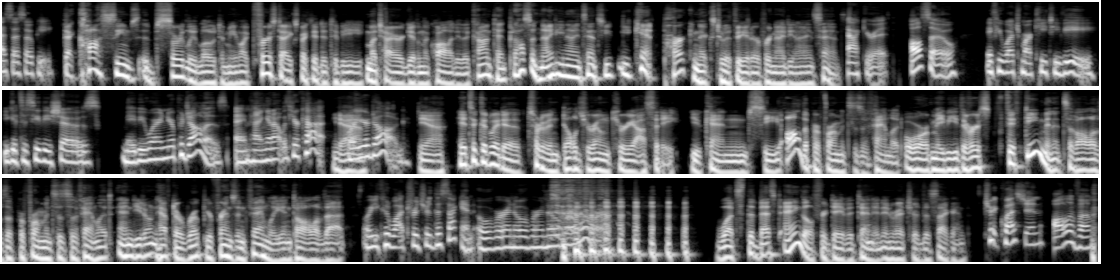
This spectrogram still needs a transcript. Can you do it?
SSOP. That cost seems absurdly low to me. Like, first, I expected it to be much higher given the quality of the content, but also 99 cents. You, you can't park next to a theater for 99 cents. Accurate. Also, if you watch Marquee TV, you get to see these shows maybe wearing your pajamas and hanging out with your cat Yeah. or your dog. Yeah. It's a good way to sort of indulge your own curiosity. You can see all the performances of Hamlet, or maybe the first 15 minutes of all of the performances of Hamlet, and you don't have to rope your friends and family into all of that. Or you could watch Richard II over and over and over and over. What's the best angle for David Tennant in Richard II? Trick question, all of them.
